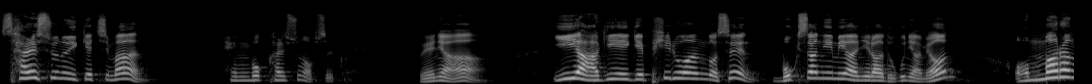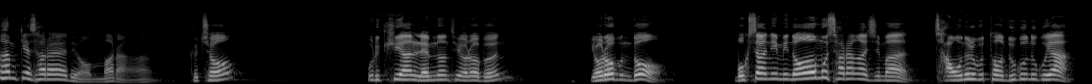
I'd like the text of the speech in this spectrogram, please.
살 수는 있겠지만 행복할 수는 없을 거예요. 왜냐? 이 아기에게 필요한 것은 목사님이 아니라 누구냐면 엄마랑 함께 살아야 돼요. 엄마랑. 그렇죠? 우리 귀한 렘넌트 여러분, 여러분도 목사님이 너무 사랑하지만 자 오늘부터 누구 누구야?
